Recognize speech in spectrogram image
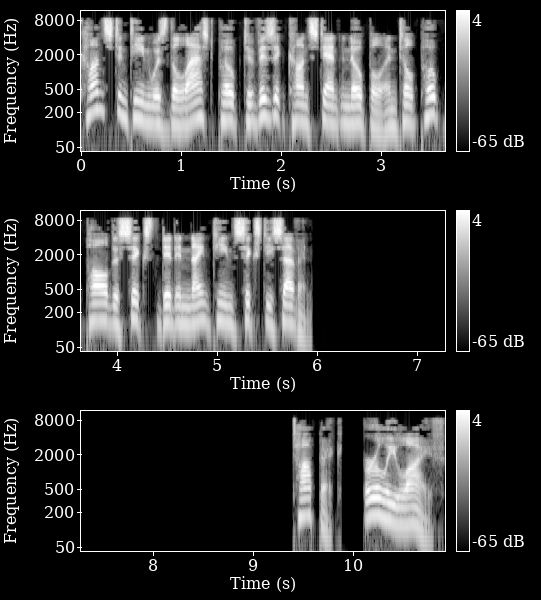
Constantine was the last pope to visit Constantinople until Pope Paul VI did in 1967. Early life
